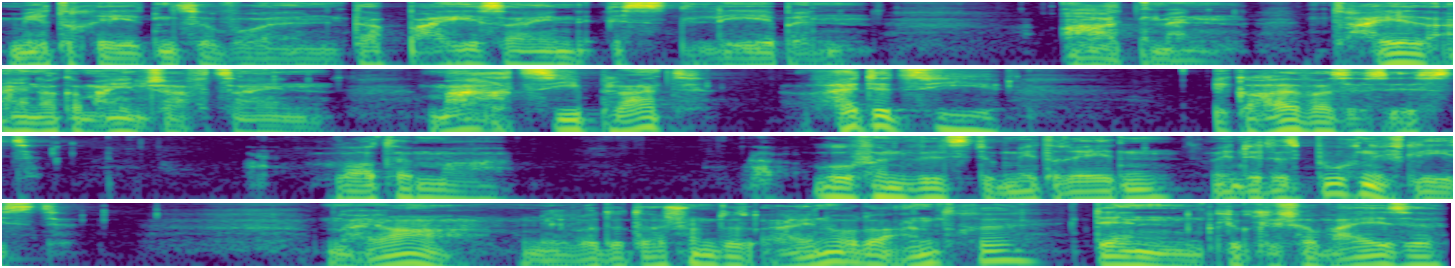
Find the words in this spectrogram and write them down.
mitreden zu wollen. Dabei sein ist Leben. Atmen, Teil einer Gemeinschaft sein. Macht sie platt, rettet sie, egal was es ist. Warte mal. Wovon willst du mitreden, wenn du das Buch nicht liest? Naja, mir würde da schon das eine oder andere, denn glücklicherweise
